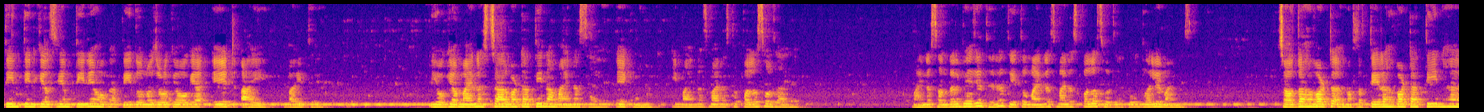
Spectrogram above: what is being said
तीन तीन कैल्शियम तीन होगा तीन दोनों जोड़ के हो गया, एट आई बाई थ्री। ये हो गया माइनस चार बटा तीन और माइनस आई। एक मिनट, ये माइनस माइनस तो प्लस हो जाएगा। माइनस अंदर भेजे थे ना तो ये तो माइनस माइनस प्लस हो जाएगा, वो भले माइनस। चौदह बटा मतलब तेरह बटा तीन है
